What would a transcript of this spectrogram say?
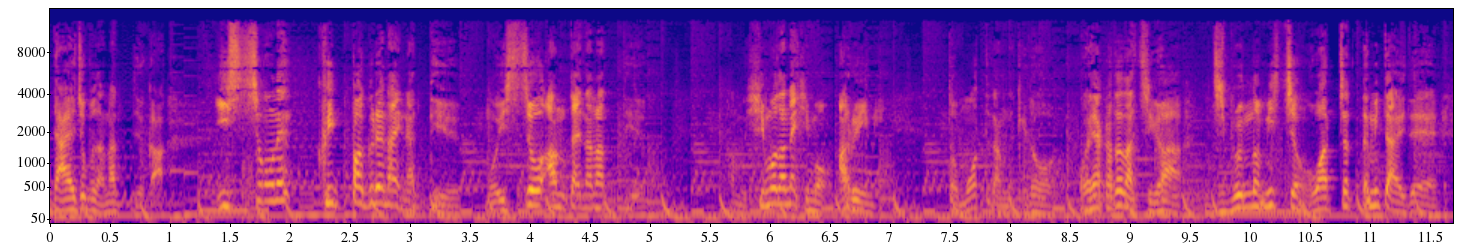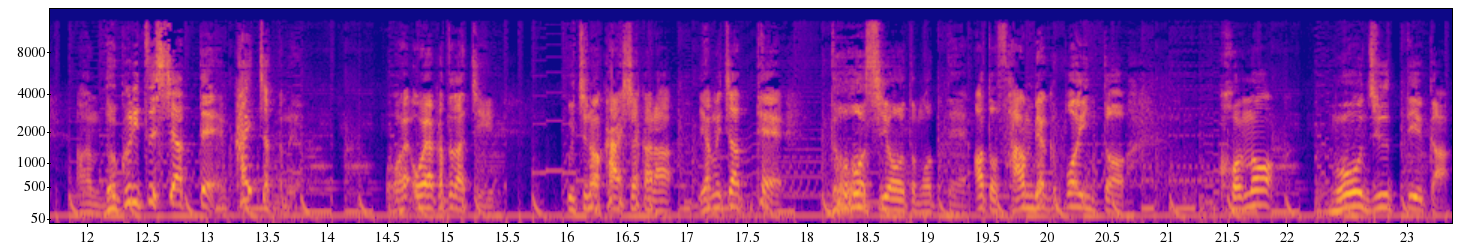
大丈夫だなっていうか一生ね食いっぱぐれないなっていうもう一生安泰だなっていう紐だね紐ある意味。と思ってたんだけど親方たちが自分のミッション終わっちゃったみたいであの独立しちゃって帰っちゃったのよ。親方たち。うちの会社から辞めちゃってどうしようと思って。あと300ポイント。この猛獣っていうか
